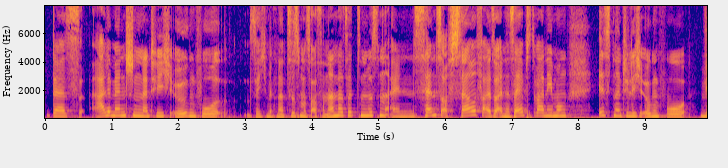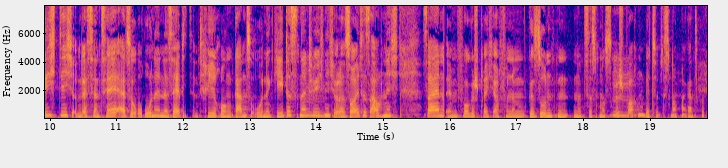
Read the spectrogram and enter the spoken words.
dass alle Menschen natürlich irgendwo sich mit Narzissmus auseinandersetzen müssen. Ein Sense of Self, also eine Selbstwahrnehmung, ist natürlich irgendwo wichtig und essentiell. Also ohne eine Selbstzentrierung, ganz ohne geht es natürlich mhm. nicht oder sollte es auch nicht sein. Im Vorgespräch auch von einem gesunden Narzissmus mhm. gesprochen. Willst du das nochmal ganz kurz?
